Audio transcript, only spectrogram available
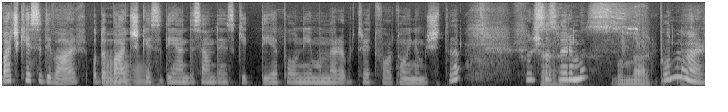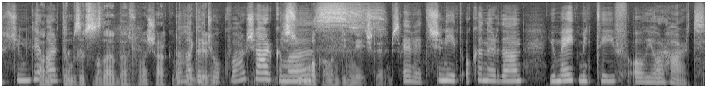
Butch Cassidy var. O da hmm. Butch Cassidy and the Sundance Kid diye Paul Newman'la Robert Redford oynamıştı. Hırsızlarımız bunlar. Bunlar. Şimdi artık hırsızlardan sonra şarkımıza daha girelim. Daha da çok var. Şarkımız. Bir sun bakalım dinleyicilerimize. Evet. Sinead O'Connor'dan You Made Me Thief of Your Heart.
